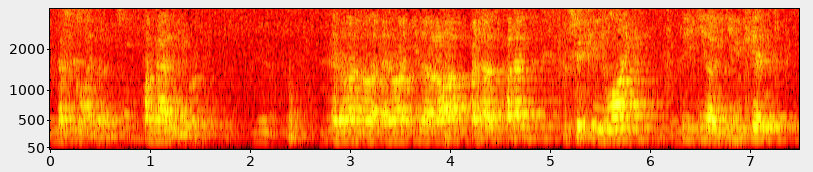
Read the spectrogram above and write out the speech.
That's my vote. I'm out of Europe. And I, and I, you know, I, I, don't, I don't particularly like the you know UKIP,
